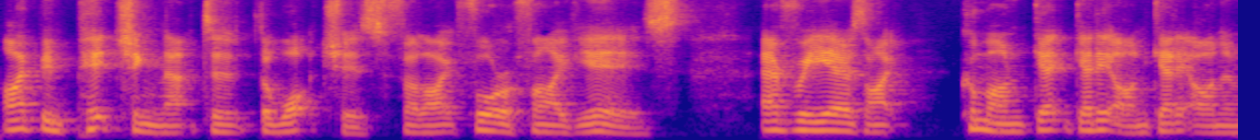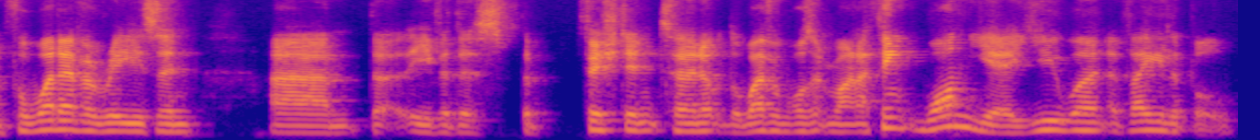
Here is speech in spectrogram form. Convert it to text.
I've been pitching that to the watches for like four or five years. Every year, it's like, come on, get get it on, get it on. And for whatever reason, um, that either this, the fish didn't turn up, the weather wasn't right. I think one year you weren't available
